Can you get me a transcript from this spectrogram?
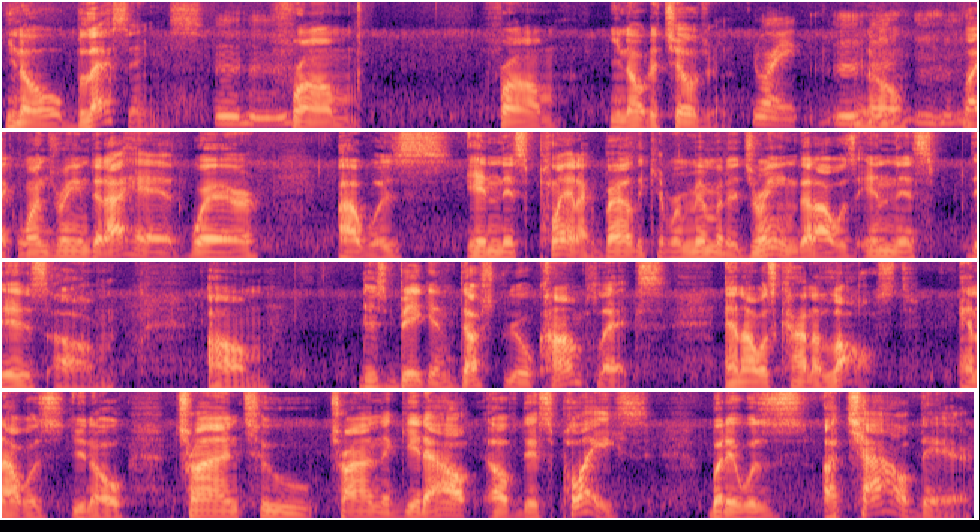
you know, blessings mm-hmm. from from you know the children, right? Mm-hmm, you know, mm-hmm. like one dream that I had where I was in this plant. I barely can remember the dream that I was in this this um um this big industrial complex and I was kind of lost and I was, you know, trying to trying to get out of this place, but it was a child there.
